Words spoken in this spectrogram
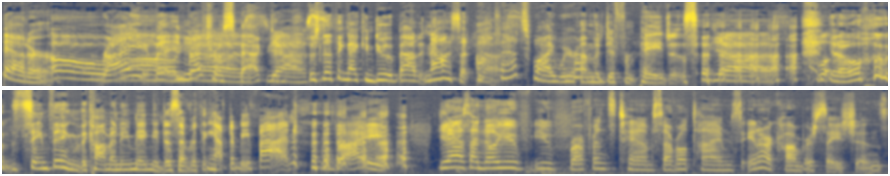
better. Oh, right? wow. But in Yes, retrospect, yes. there's nothing I can do about it now. I said, oh, that's why we're on the different pages. Yeah. Well, you know, same thing. The comment he made me, does everything have to be fun? right. Yes, I know you've you've referenced him several times in our conversations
